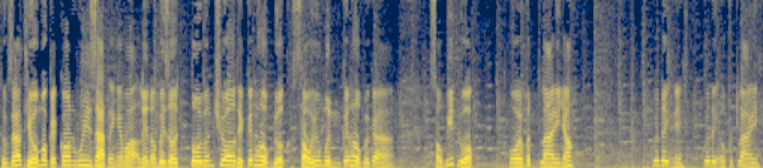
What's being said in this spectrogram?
Thực ra thiếu một cái con quy giặt anh em ạ, Nên là bây giờ tôi vẫn chưa thể kết hợp được 6 human kết hợp với cả 6 bit được. Thôi, vứt like đi nhá. Quyết định đi Quyết định ở vứt like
